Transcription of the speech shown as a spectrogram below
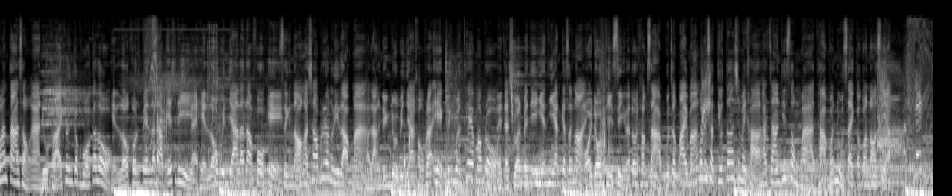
ม่านตา 2อันดูคล้ายคลึงกับหัวกะโหลก เห็นโลกคนเป็นระดับ HD แต่เห็นโลกวิญญาณระดับ 4K ซึ่งน้องอะชอบเรื่องลี้ลับมากพลังดึงดูดวิญญาณของพระเอกจึงเหมือนเทพมาโปรดเลยจะชวนไปที่เฮียนเฮียนกันสักหน่อยโอ้ยโดนผีสิงและโดนคำสาปกูจะไปมั้งบริษัทติวเตอร์ใช่ไหมคะอาจารย์ที่ส่งมาถามว่าหนูใส่กกนเสียเล็ก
